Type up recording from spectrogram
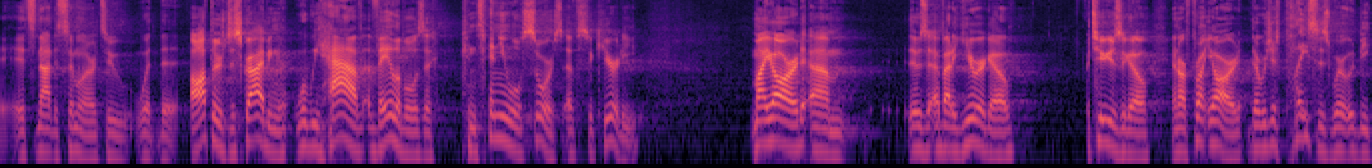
it's not dissimilar to what the author is describing. What we have available is a continual source of security. My yard, um, it was about a year ago, two years ago, in our front yard, there were just places where it would be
